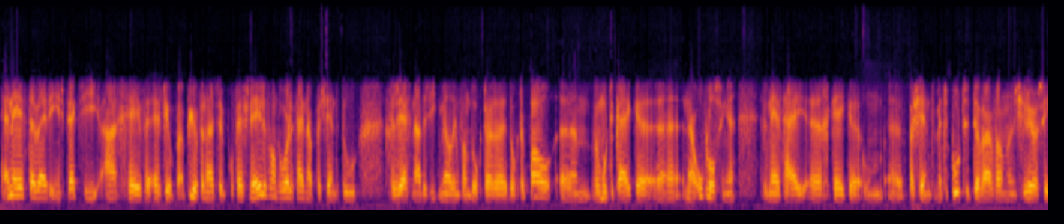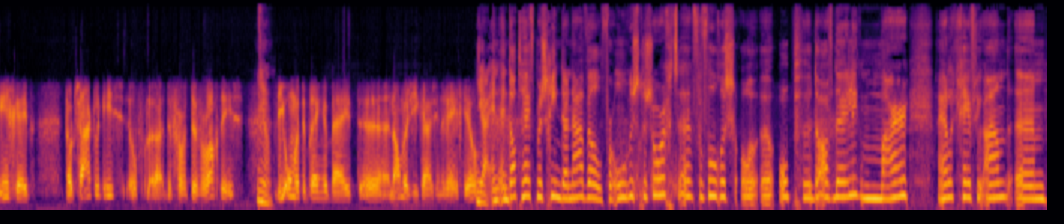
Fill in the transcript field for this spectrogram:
En heeft hij bij de inspectie aangegeven, heeft hij puur vanuit zijn professionele verantwoordelijkheid naar patiënten toe gezegd, na de ziekmelding van dokter, uh, dokter Paul, um, we moeten kijken eh, naar oplossingen. Toen heeft hij eh, gekeken om patiënten met spoed, waarvan een chirurgische ingreep noodzakelijk is, of de, te verwachten is, ja. die onder te brengen bij het, een ander ziekenhuis in de regio. Ja, en, en dat heeft misschien daarna wel voor onrust gezorgd, vervolgens op de afdeling. Maar eigenlijk geeft u aan, um,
